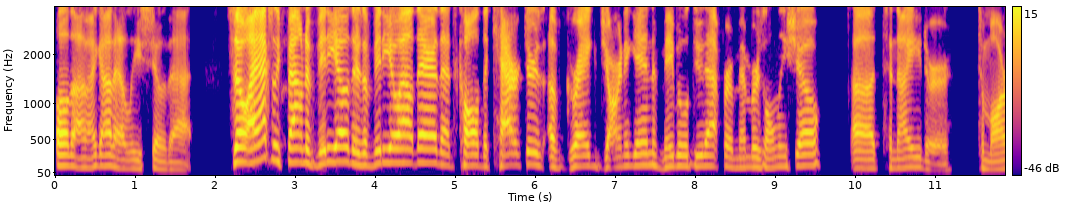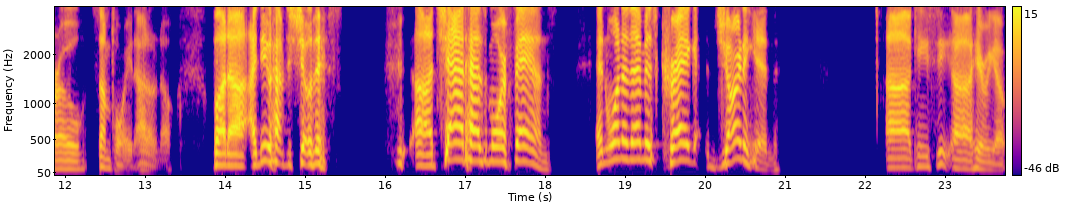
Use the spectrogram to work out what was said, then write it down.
Hold on. I gotta at least show that. So I actually found a video. There's a video out there that's called The Characters of Greg Jarnigan. Maybe we'll do that for a members only show uh tonight or tomorrow, some point. I don't know. But uh I do have to show this. Uh Chad has more fans, and one of them is Craig Jarnigan. Uh can you see? Uh here we go.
